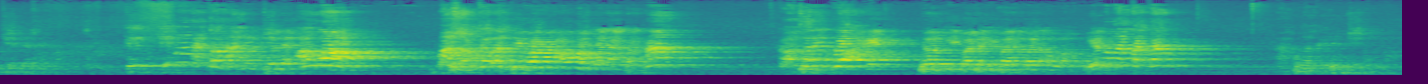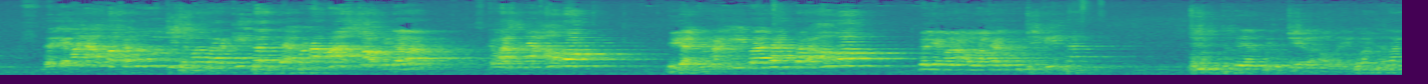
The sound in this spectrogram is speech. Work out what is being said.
dari Allah gimana kau nak Allah. Masuk di ruangan Allah jangan pernah. Kau sering doain dalam ibadah-ibadah kepada Allah. Dia mengatakan aku lagi diuji Allah. Bagaimana Allah akan menguji sementara kita tidak pernah masuk di dalam kelasnya Allah? Tidak pernah ibadah kepada Allah? Bagaimana Allah akan menguji kita? Justru yang diuji oleh Allah itu adalah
